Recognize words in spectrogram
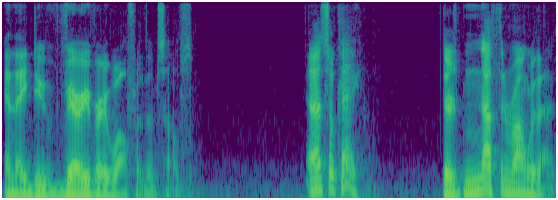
and they do very, very well for themselves. And that's okay. There's nothing wrong with that.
